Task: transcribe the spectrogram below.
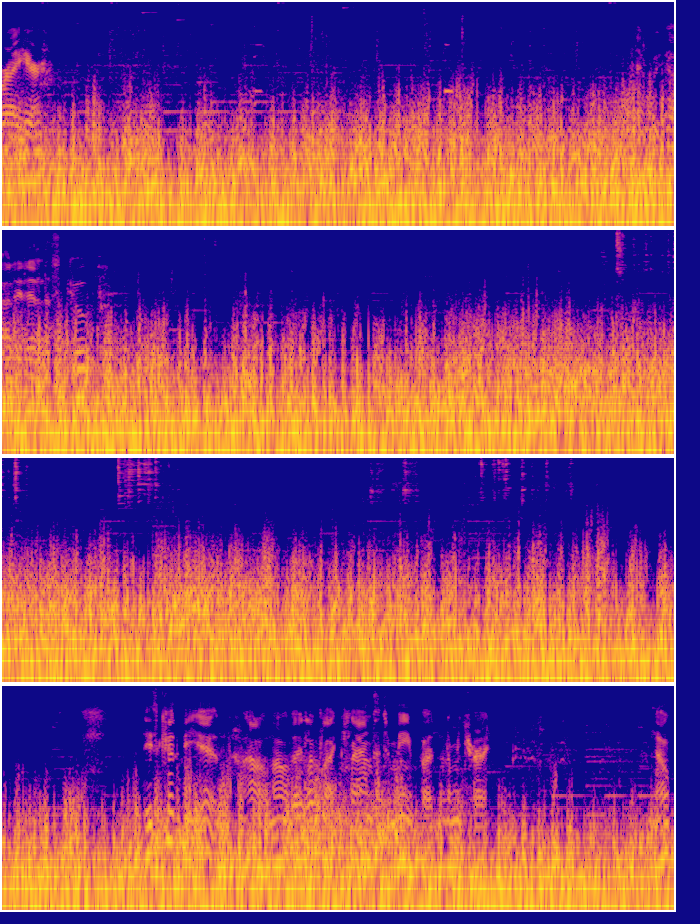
right here. I think we got it in the scoop. These could be it. I don't know. They look like clams to me, but let me try. Nope.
